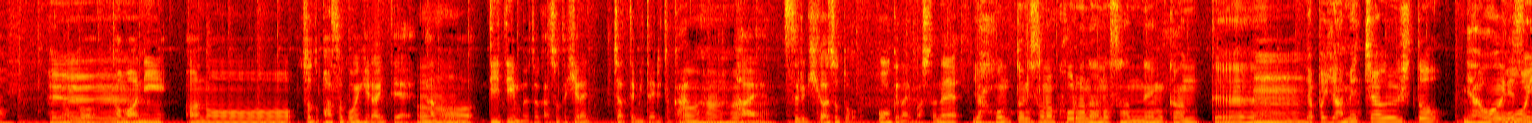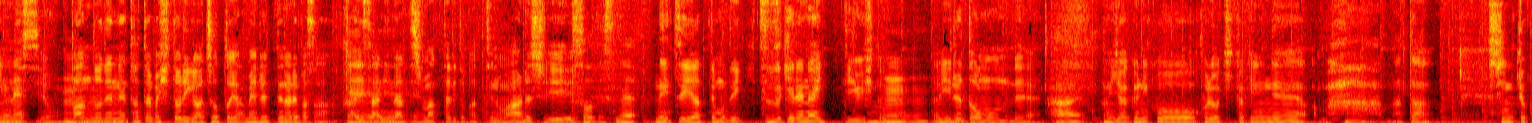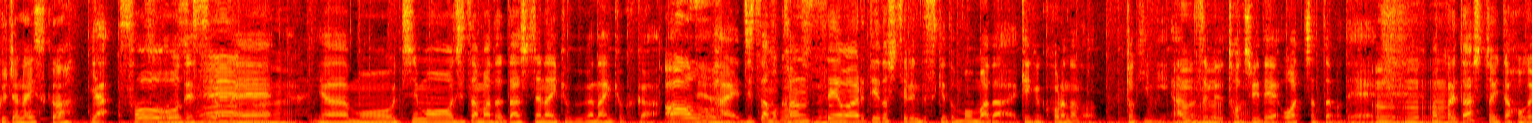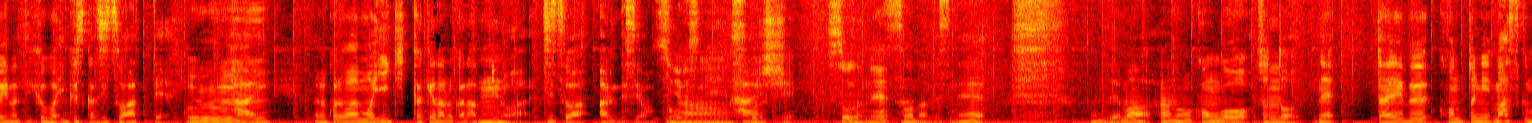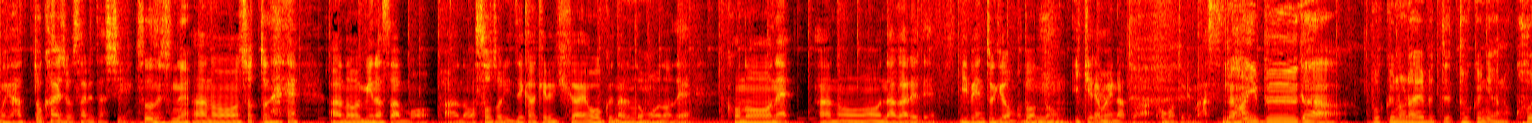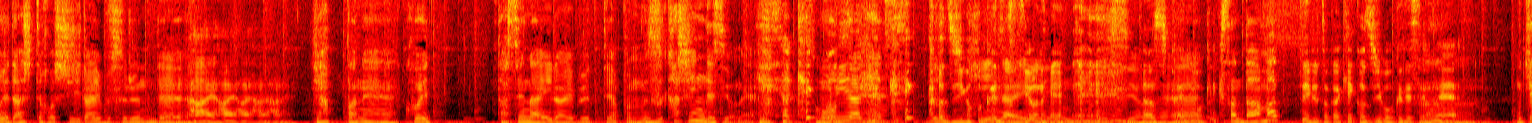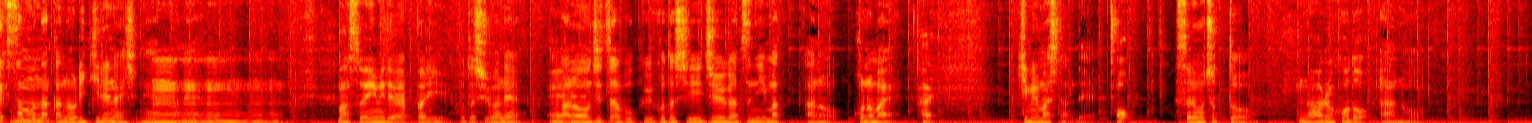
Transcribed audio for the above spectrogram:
なんかたまに、あのーちょっとパソコン開いて、うん。あのー DTM とかちょっと開いちゃってみたりとか、はいはいはいはい。はい。する機会はちょっと多くなりましたね。いや本当にそのコロナの3年間って、ん。やっぱやめちゃう人いや多いですよね。んですよ、うん。バンドでね例えば一人がちょっとやめるってなればさ解散になってしまったりとかっていうのもあるし、そうですね。熱意あってもでき続けれないっていう人もいると思うんで、はい。逆にこうこれをきっかけにねまあまた新曲じゃないですか？いや、そうですよね。いや、もう、うちも実はまだ出してない曲が何曲かあって、はい。実はもう完成はある程度してるんですけども、まだ結局コロナの時に、あの、うんうん全部途中で終わっちゃったので、うんうんうんまあこれ出しといた方がいいなっていう曲がいくつか実はあって、ーはい。だからこれはもういいきっかけなのかなっていうのは実はあるんですよ。いやー素晴らしい、そうだねそうなんですね。なんでまああの今後ちょっとね、だいぶ本当にマスクもやっと解除されたし、そうですね。あのちょっとね あの皆さんもあの外に出かける機会多くなると思うので、このねあの流れでイベント業もどんどんいければいいなとは思っております。ライブが、僕のライブって特にあの声出してほしいライブするんで、はいはいはいはいはい。やっぱね声出せないライブってやっぱ難しいんですよねいや結構盛り上げ結構地獄ですよね。よね確かにお客さん黙ってるとか結構地獄ですよね。お客さんもなんか乗り切れないしね。まあそういう意味ではやっぱり今年はね、ええあの実は僕今年10月に、ま、あのこの前はい。決めましたんでおそれもちょっとなるほど。あの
